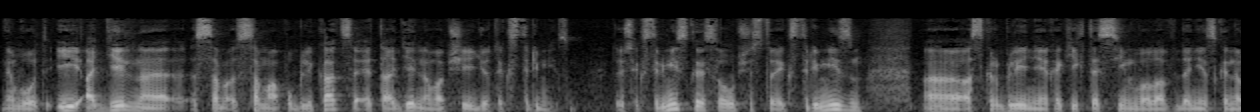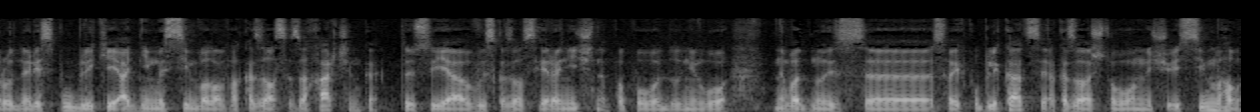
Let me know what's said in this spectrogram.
Вот. И отдельно сама, сама публикация, это отдельно вообще идет экстремизм. То есть экстремистское сообщество, экстремизм, э, оскорбление каких-то символов Донецкой Народной Республики. Одним из символов оказался Захарченко. То есть я высказался иронично по поводу него в одной из э, своих публикаций. Оказалось, что он еще и символ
